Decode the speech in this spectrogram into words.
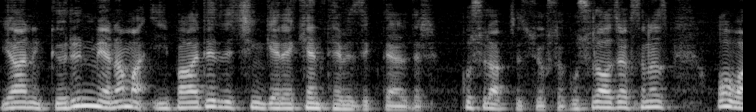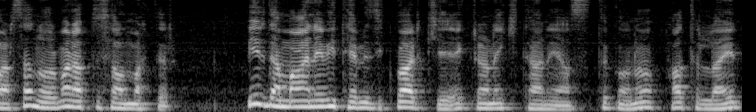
yani görünmeyen ama ibadet için gereken temizliklerdir. Gusül abdesti yoksa gusül alacaksınız. O varsa normal abdest almaktır. Bir de manevi temizlik var ki ekrana iki tane yansıttık onu hatırlayın.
